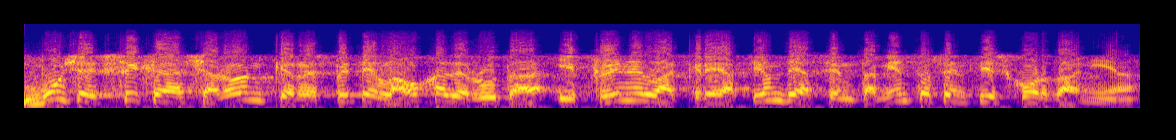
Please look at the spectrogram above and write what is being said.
Bush exige a Sharon que respete la hoja de ruta y frene la creación de asentamientos en Cisjordania.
